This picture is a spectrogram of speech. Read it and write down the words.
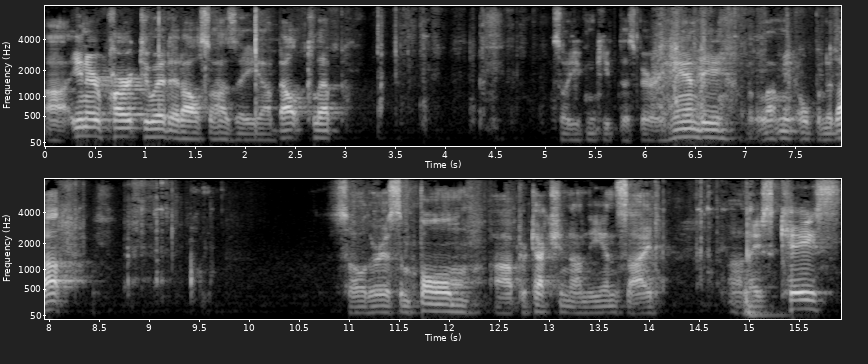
uh, inner part to it. It also has a, a uh, belt clip. So you can keep this very handy. But let me open it up. So there is some foam uh, protection on the inside. A nice case.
